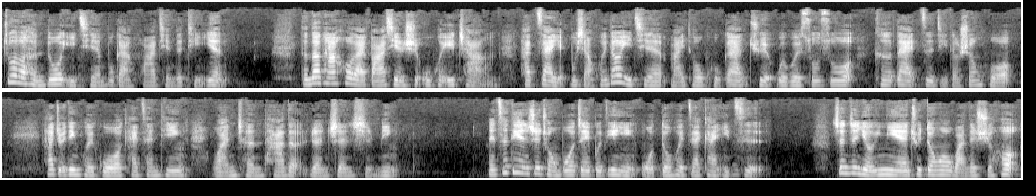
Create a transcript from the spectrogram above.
做了很多以前不敢花钱的体验。等到他后来发现是误会一场，他再也不想回到以前埋头苦干却畏畏缩缩、苛待自己的生活。他决定回国开餐厅，完成他的人生使命。每次电视重播这部电影，我都会再看一次。甚至有一年去东欧玩的时候，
